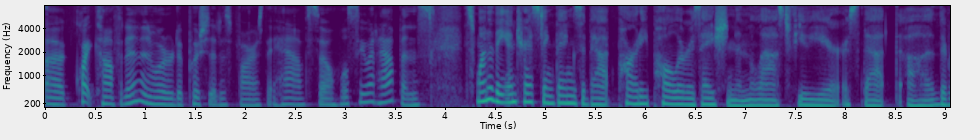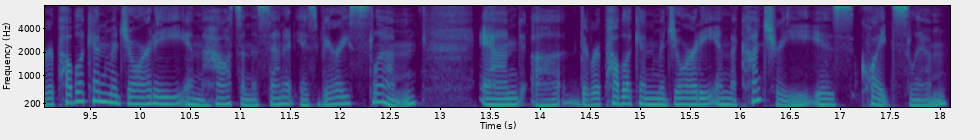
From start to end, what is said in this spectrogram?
uh, quite confident in order to push it as far as they have. So we'll see what happens. It's one of the interesting things about party polarization in the last few years that uh, the Republican majority in the House and the Senate is very slim and uh, the Republican majority in the country is quite slim.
